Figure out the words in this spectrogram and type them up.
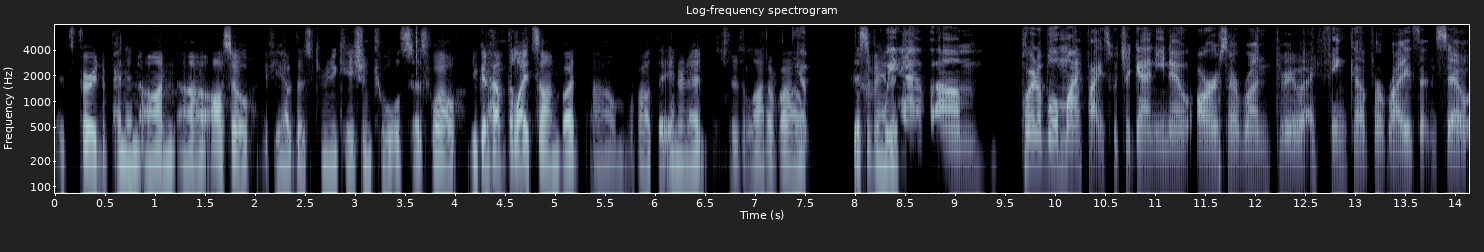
it's very dependent on uh, also if you have those communication tools as well. You could have the lights on, but um, without the internet, there's a lot of uh, yep. disadvantage. We have um, portable MiFi's, which again, you know, ours are run through, I think, uh, Verizon. So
